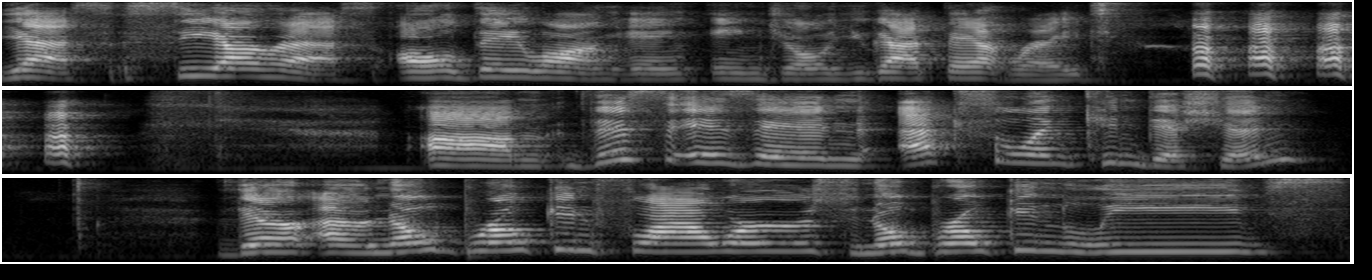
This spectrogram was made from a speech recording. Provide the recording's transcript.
Yes, CRS all day long, Angel. You got that right. um, this is in excellent condition. There are no broken flowers, no broken leaves.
